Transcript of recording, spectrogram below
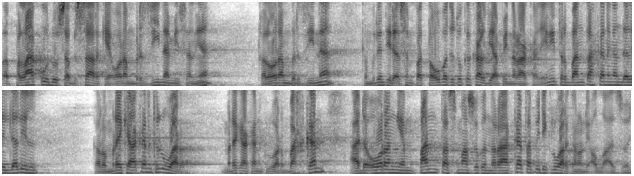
uh, pelaku dosa besar kayak orang berzina misalnya. Kalau orang berzina kemudian tidak sempat taubat itu kekal di api neraka. Ini terbantahkan dengan dalil-dalil. Kalau mereka akan keluar, mereka akan keluar. Bahkan ada orang yang pantas masuk ke neraka tapi dikeluarkan oleh Allah Azza wa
